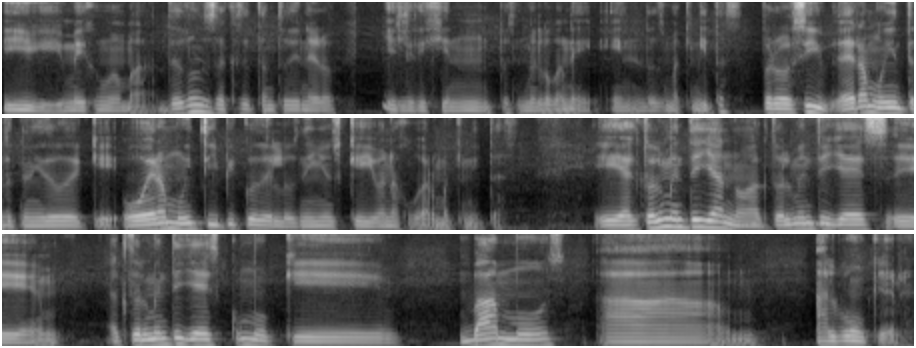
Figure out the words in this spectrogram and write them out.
Y me dijo mi mamá, ¿de dónde sacaste tanto dinero? Y le dije, mm, pues me lo gané en las maquinitas. Pero sí, era muy entretenido de que, o era muy típico de los niños que iban a jugar maquinitas. y actualmente ya no, actualmente ya es, eh, actualmente ya es como que vamos a, al búnker.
